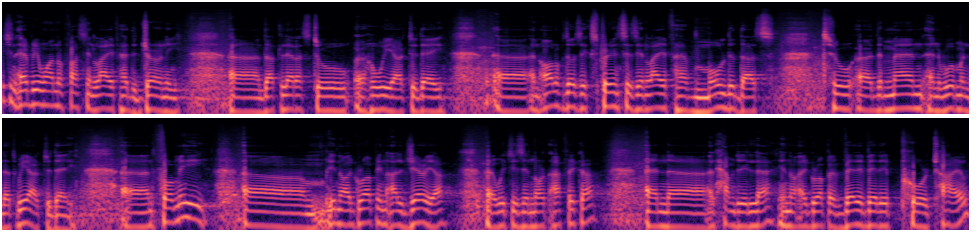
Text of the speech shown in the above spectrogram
each and every one of us in life had a journey uh, that led us to uh, who we are today. Uh, and all of those experiences in life have molded us to uh, the man and woman that we are today. And for me, um, you know, I grew up in Algeria, uh, which is in North Africa. And uh, Alhamdulillah, you know, I grew up a very, very poor child.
